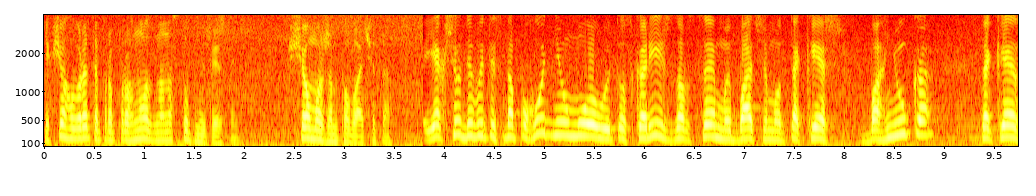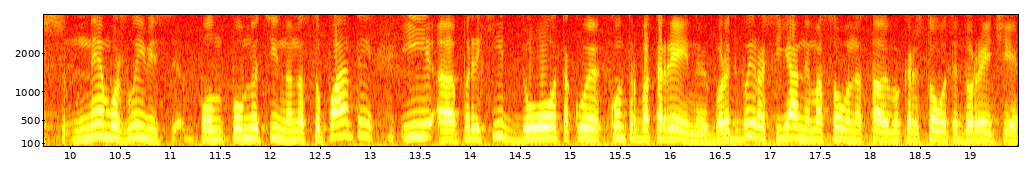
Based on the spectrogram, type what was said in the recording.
Якщо говорити про прогноз на наступний тиждень, що можемо побачити? Якщо дивитись на погодні умови, то скоріш за все ми бачимо таке ж багнюка, таке ж неможливість повноцінно наступати і е, перехід до такої контрбатарейної боротьби. Росіяни масово стали використовувати, до речі,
